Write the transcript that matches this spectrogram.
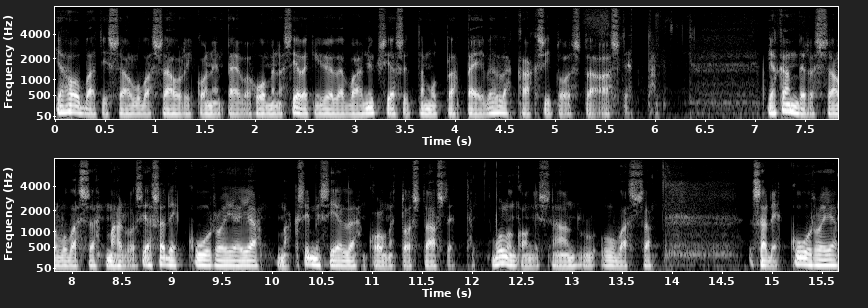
Ja Hobartissa on luvassa aurinkoinen päivä huomenna. Sielläkin yöllä vain yksi astetta, mutta päivällä 12 astetta. Ja Kamperassa on luvassa mahdollisia sadekuuroja ja maksimi siellä 13 astetta. Wollongongissa on luvassa sadekuuroja,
